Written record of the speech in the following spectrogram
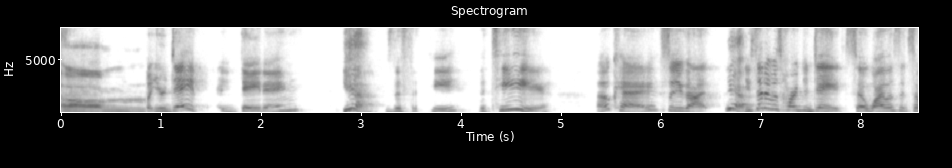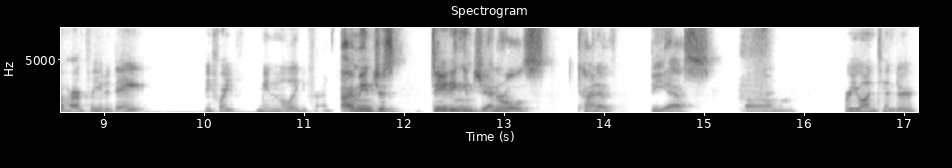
um, But you're date are you dating. yeah, Is this the T? The T. Okay. So you got yeah. you said it was hard to date. So why was it so hard for you to date before you meeting the lady friend? I mean, just dating in general is kind of BS. Um, Were you on Tinder?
